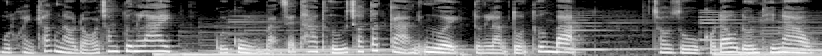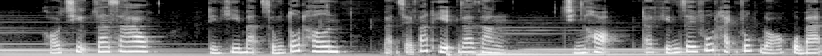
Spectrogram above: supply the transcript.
Một khoảnh khắc nào đó trong tương lai, cuối cùng bạn sẽ tha thứ cho tất cả những người từng làm tổn thương bạn. Cho dù có đau đớn thế nào, khó chịu ra sao đến khi bạn sống tốt hơn, bạn sẽ phát hiện ra rằng chính họ đã khiến giây phút hạnh phúc đó của bạn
